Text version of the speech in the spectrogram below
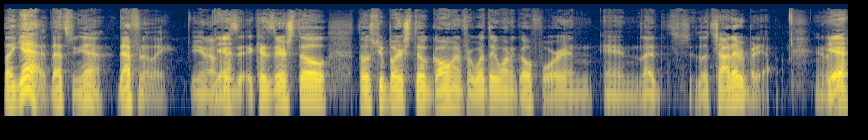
Like, yeah, that's yeah, definitely. You know, Yeah. because they're still those people are still going for what they want to go for, and and let's let's shout everybody out. you know? Yeah,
